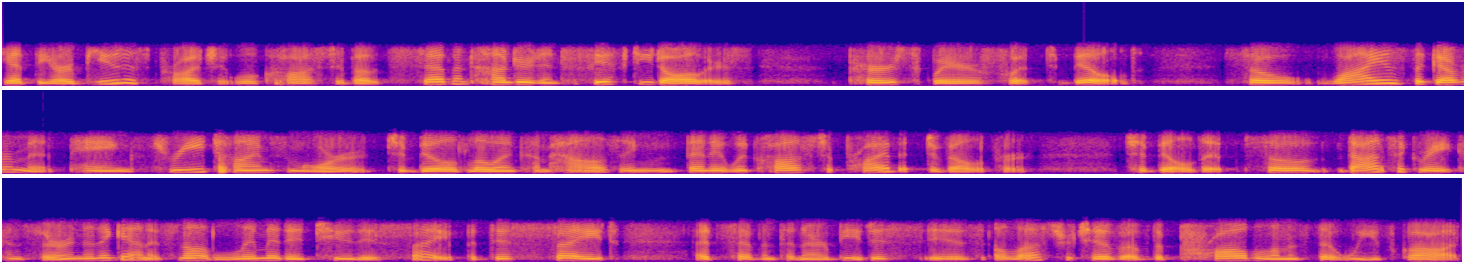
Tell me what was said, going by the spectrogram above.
Yet the Arbutus project will cost about $750 per square foot to build. So, why is the government paying three times more to build low income housing than it would cost a private developer to build it? So, that's a great concern. And again, it's not limited to this site, but this site at 7th and Arbutus is illustrative of the problems that we've got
